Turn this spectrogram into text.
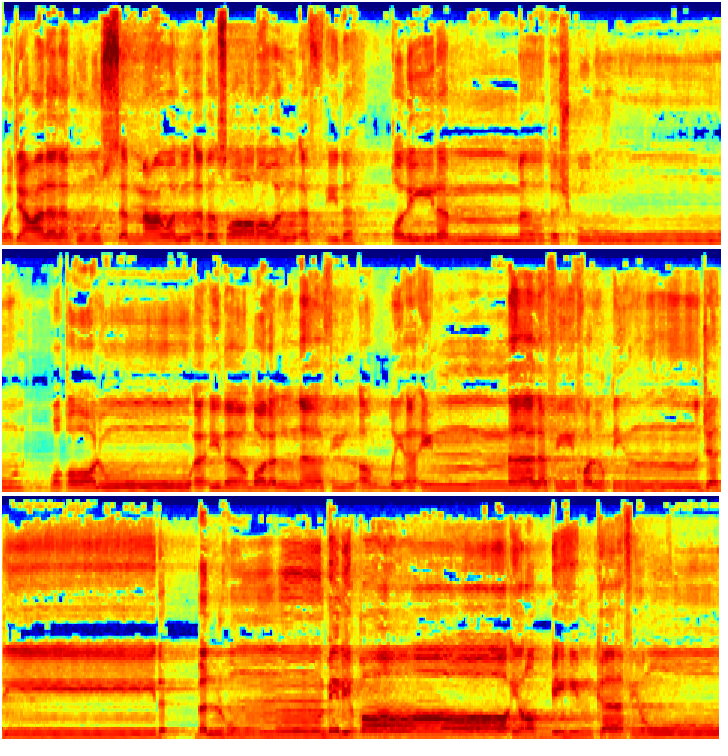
وجعل لكم السمع والأبصار والأفئدة قليلا ما تشكرون وقالوا أإذا ضللنا في الأرض أإنا لفي خلق جديد بل هم بلقاء ربهم كافرون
